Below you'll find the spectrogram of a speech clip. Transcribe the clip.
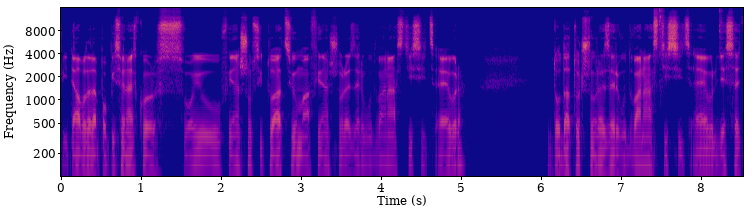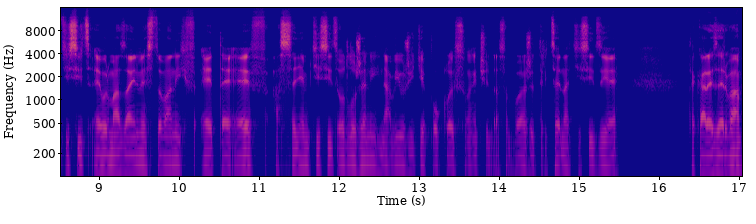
pýta, alebo teda popisuje najskôr svoju finančnú situáciu. Má finančnú rezervu 12 tisíc eur, dodatočnú rezervu 12 tisíc eur, 10 tisíc eur má zainvestovaných v ETF a 7 tisíc odložených na využitie poklesu. Čiže dá sa povedať, že 31 tisíc je taká rezerva.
